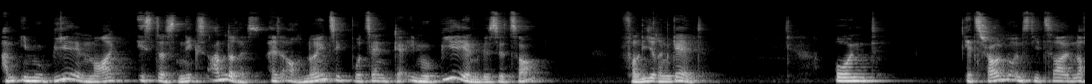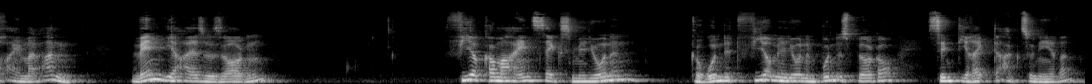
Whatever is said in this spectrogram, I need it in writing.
Am Immobilienmarkt ist das nichts anderes. Also auch 90 Prozent der Immobilienbesitzer verlieren Geld. Und jetzt schauen wir uns die Zahl noch einmal an. Wenn wir also sagen, 4,16 Millionen gerundet 4 Millionen Bundesbürger sind direkte Aktionäre,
